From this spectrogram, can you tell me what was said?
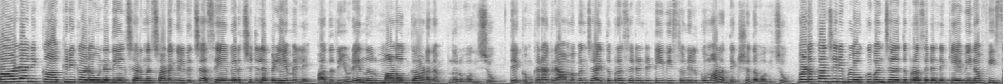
വാഴാനി കാക്കിനിക്കട ഉന്നതിയിൽ ചേർന്ന ചടങ്ങിൽ വെച്ച് Xavier Chittilappilly M L A പദ്ധതിയുടെ നിർമ്മാണോദ്ഘാടനം നിർവഹിച്ചു. തേക്കുംകര ഗ്രാമപഞ്ചായത്ത് പ്രസിഡന്റ് ടി വി സുനിൽകുമാർ അധ്യക്ഷത വഹിച്ചു. Vadakkanchery block panchayat president K V Nafeesa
